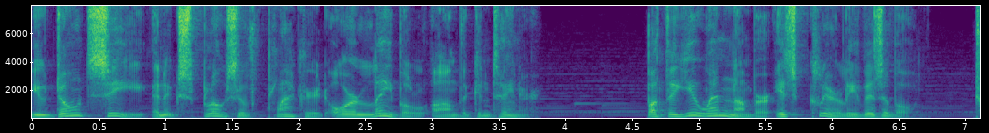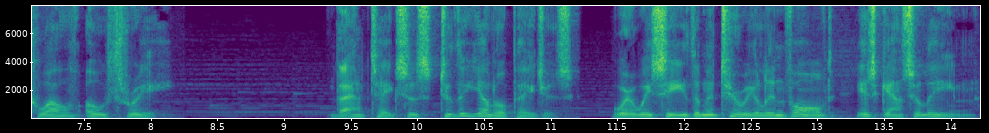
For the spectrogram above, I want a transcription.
You don't see an explosive placard or label on the container. But the UN number is clearly visible, 1203. That takes us to the yellow pages, where we see the material involved is gasoline.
